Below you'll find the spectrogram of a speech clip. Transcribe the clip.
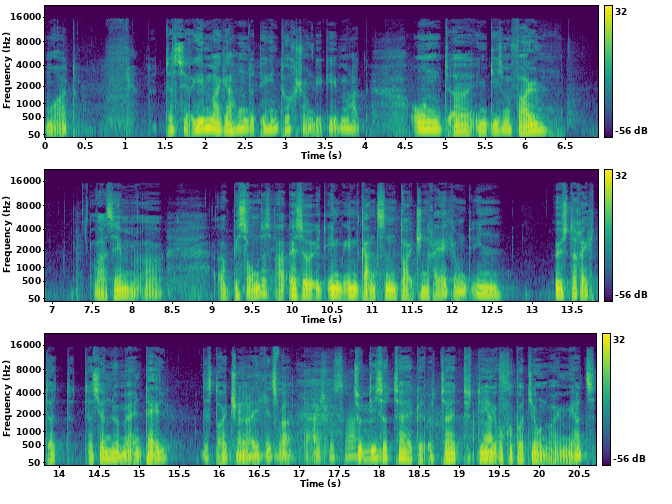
Mord, das ja immer Jahrhunderte hindurch schon gegeben hat. Und äh, in diesem Fall war es eben äh, äh besonders, äh, also im, im ganzen Deutschen Reich und in Österreich, das, ja nur mehr ein Teil des Deutschen. Reiches war. Der Anschluss war zu dieser Zeit, Zeit die März. Okkupation war im März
